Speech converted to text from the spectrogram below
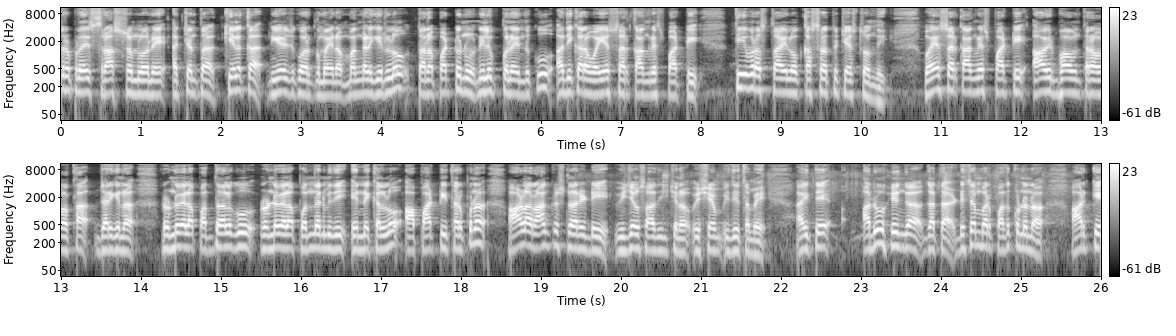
ఆంధ్రప్రదేశ్ రాష్ట్రంలోనే అత్యంత కీలక నియోజకవర్గమైన మంగళగిరిలో తన పట్టును నిలుపుకునేందుకు అధికార వైఎస్ఆర్ కాంగ్రెస్ పార్టీ తీవ్ర స్థాయిలో కసరత్తు చేస్తోంది. వైఎస్ఆర్ కాంగ్రెస్ పార్టీ ఆవిర్భావం తర్వాత జరిగిన రెండు వేల పద్నాలుగు రెండు వేల పంతొమ్మిది ఎన్నికల్లో ఆ పార్టీ తరపున ఆళ్ళ రామకృష్ణారెడ్డి విజయం సాధించిన విషయం విదితమే అయితే అనూహ్యంగా గత డిసెంబర్ పదకొండున ఆర్కే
